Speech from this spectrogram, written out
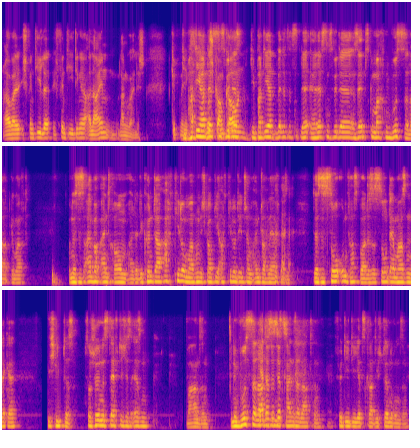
Aber ich finde die, ich find die Dinge allein langweilig. Gibt mir Die. Patti hat, letztens wieder, kauen. die Patti hat letztens, äh, letztens wieder selbstgemachten Wurstsalat gemacht. Und es ist einfach ein Traum, Alter. Die könnte da 8 Kilo machen. Ich glaube, die 8 Kilo den schon an einem Tag leer fressen. Das ist so unfassbar. Das ist so dermaßen lecker. Ich liebe das. So schönes, deftiges Essen. Wahnsinn. In dem Wurstsalat Ja, das ist, jetzt- kein Salat drin. Für die, die jetzt gerade die Stirn runzeln.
